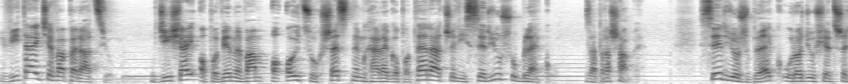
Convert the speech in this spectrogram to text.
Witajcie w Aperacju. Dzisiaj opowiemy wam o ojcu chrzestnym Harry'ego Pottera, czyli Syriuszu Blacku. Zapraszamy. Sirius Black urodził się 3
